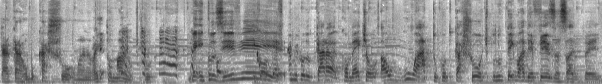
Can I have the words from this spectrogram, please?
Cara, o cara roubou cachorro, mano. Vai tomar no cu. Inclusive. Em qualquer filme, quando o cara comete algum ato contra o cachorro, tipo, não tem mais defesa, sabe, pra ele.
